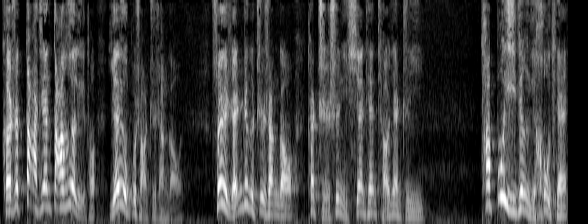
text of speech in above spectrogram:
可是大奸大恶里头也有不少智商高的。所以，人这个智商高，他只是你先天条件之一，他不一定你后天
